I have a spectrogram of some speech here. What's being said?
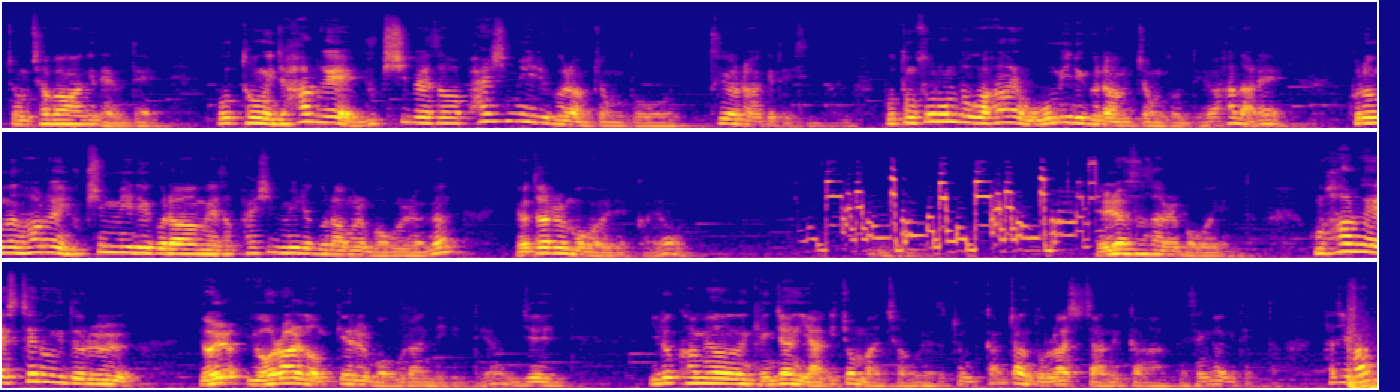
좀 처방하게 되는데 보통 이제 하루에 60에서 80mg 정도 투여를 하게 되어 있습니다. 보통 소론도가 하나에 5mg 정도인데요. 한 알에 그러면 하루에 60mg에서 80mg을 먹으려면 몇 알을 먹어야 될까요? 16알을 먹어야 됩니다. 그럼 하루에 스테로이드를 10, 10알 넘게를 먹으라는 얘기인데요. 이제 이렇게 하면 굉장히 약이 좀 많죠. 그래서 좀 깜짝 놀라시지 않을까 생각이 됩니다. 하지만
